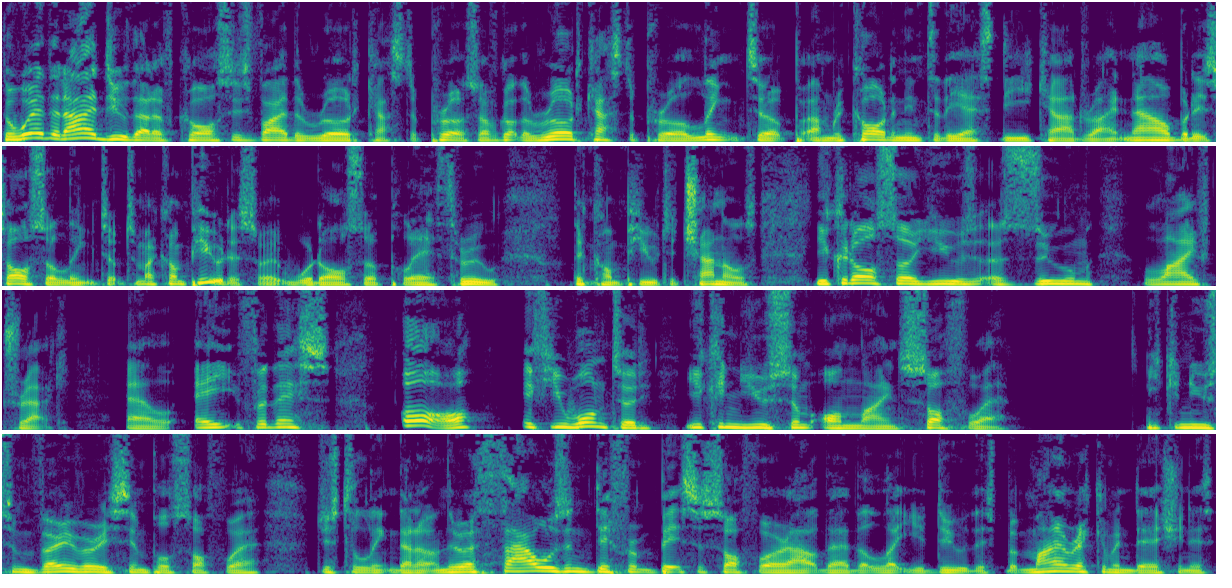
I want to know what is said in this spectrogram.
the way that I do that, of course, is via the Rodecaster Pro. So I've got the Rodecaster Pro linked up. I'm recording into the SD card right now, but it's also linked up to my computer, so it would also play through the computer channels. You could also use a Zoom LiveTrak L8 for this, or if you wanted, you can use some online software. You can use some very, very simple software just to link that up. And there are a thousand different bits of software out there that let you do this. But my recommendation is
